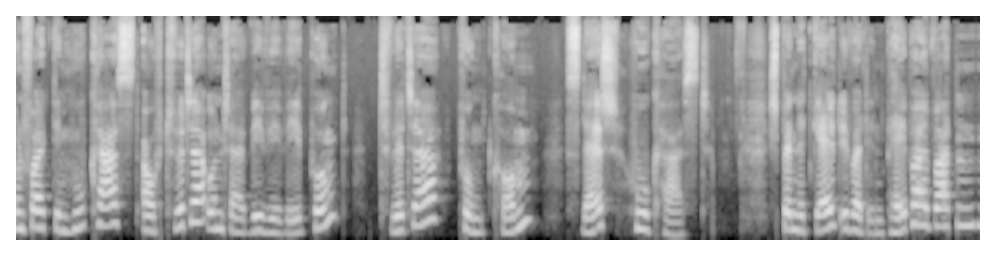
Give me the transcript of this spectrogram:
und folgt dem WhoCast auf Twitter unter www.twitter.com slash WhoCast. Spendet Geld über den PayPal-Button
